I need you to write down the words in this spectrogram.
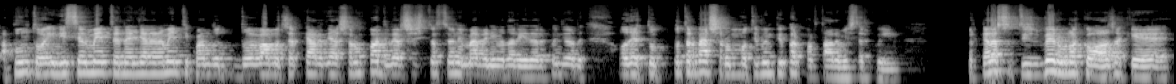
appunto inizialmente negli allenamenti quando dovevamo cercare di essere un po' diverse situazioni a me veniva da ridere quindi ho, detto potrebbe essere un motivo in più per portare Mr. Queen perché adesso ti svelo una cosa che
